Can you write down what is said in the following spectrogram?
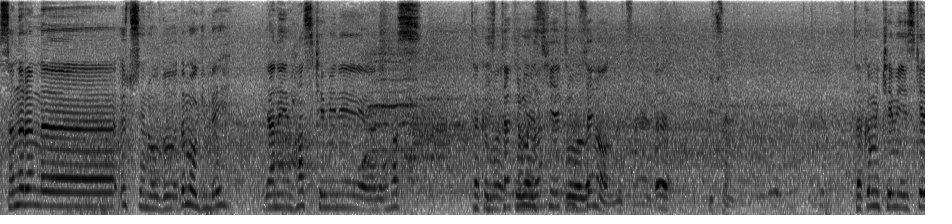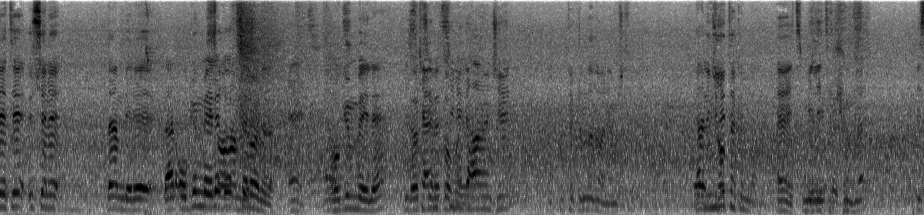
sanırım 3 sene oldu değil mi o gün Bey? Yani has kemini yani has takımı Biz takımın kuralı- iskeleti kuralı. 3 sene oldu. 3 sene. Evet. 3 sene. Takımın kemiği iskeleti 3 seneden beri Ben o gün Bey'le 4 Sağlam sene bir- oynadım. Evet. O gün Bey'le Biz 4 sene top kendisiyle oynadım. daha önce okul takımında da oynamıştık. yani Evet, milli çok- takımda. Evet, milli takımda. Biz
